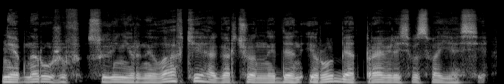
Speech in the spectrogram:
Не обнаружив сувенирной лавки, огорченные Дэн и Робби отправились в Освояси —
